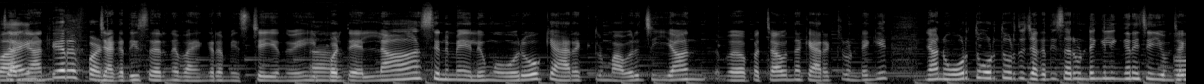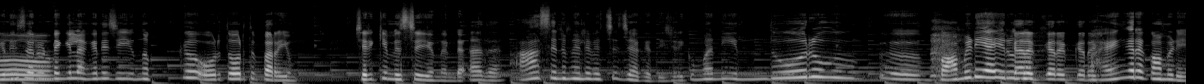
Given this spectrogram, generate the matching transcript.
ഭയങ്കര ഫൺ ജഗതി സാറിനെ ഭയങ്കര മിസ് ചെയ്യുന്നു. ഇപ്പോഴത്തെ എല്ലാ സിനിമയിലും ഓരോ ക്യാരക്ടറും അവർ ചെയ്യാൻ പറ്റാവുന്ന ക്യാരക്ടർ ഉണ്ടെങ്കിൽ ഞാൻ ഓർത്ത് ഓർത്ത് ഓർത്ത് ജഗതി സാർ ഉണ്ടെങ്കിൽ ഇങ്ങനെ ചെയ്യും. ജഗതി സാർ ഉണ്ടെങ്കിൽ അങ്ങനെ ചെയ്യുന്നൊക്കെ ഓർത്തോർത്ത് പറയും. ശരിക്കും മിസ് ചെയ്യുന്നുണ്ട്. അതെ. ആ സിനിമയിൽ വെച്ച് ജഗതി ശരിക്കും പറഞ്ഞ എന്തോരു കോമഡി ആയിരുന്നു. ഭയങ്കര കോമഡി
